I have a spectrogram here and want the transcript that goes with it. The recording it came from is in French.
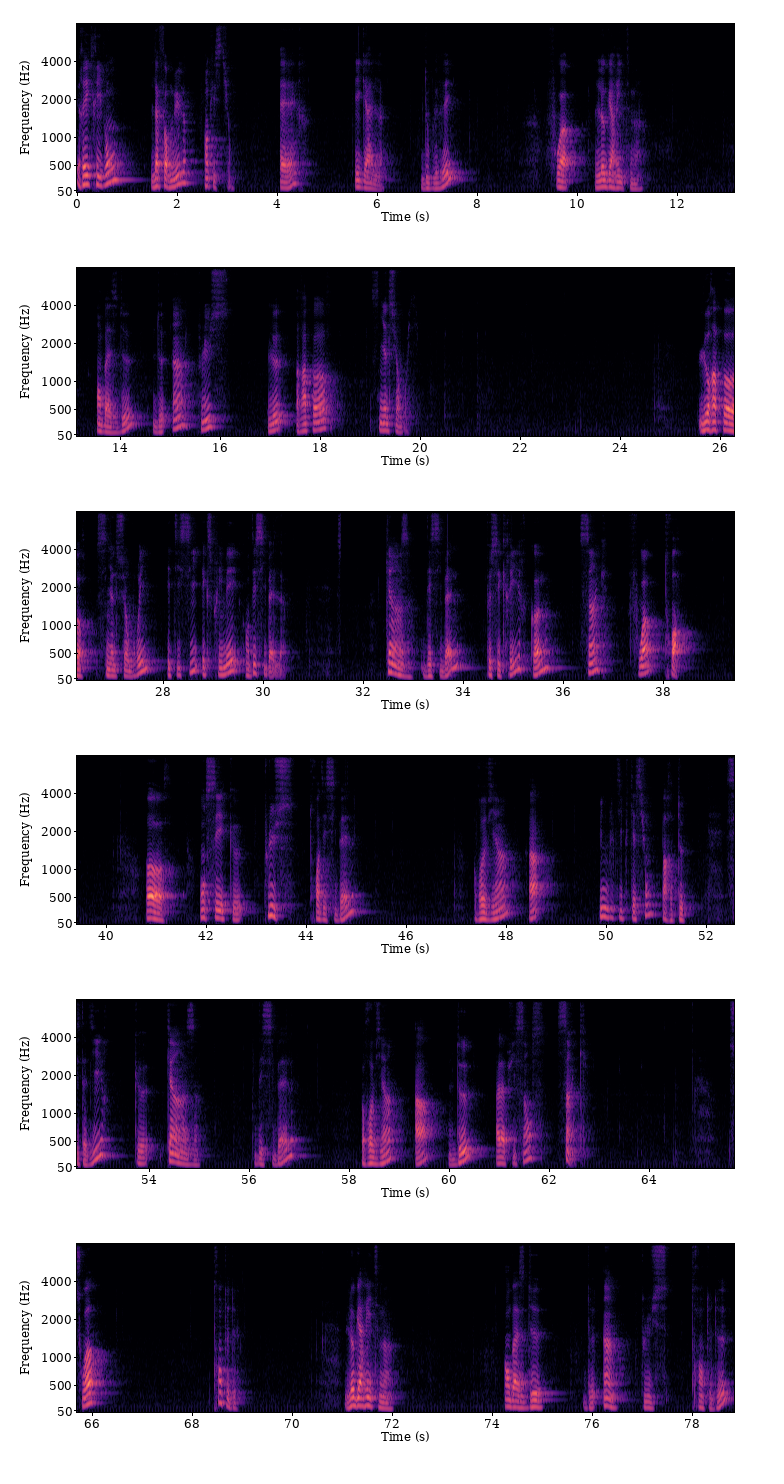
Réécrivons la formule en question. R égale W fois logarithme en base 2 de 1 plus le rapport signal sur bruit. Le rapport signal sur bruit est ici exprimé en décibels. 15 décibels peut s'écrire comme 5 fois 3. Or, on sait que plus 3 décibels revient à une multiplication par 2. C'est-à-dire que 15 décibels revient à 2 à la puissance 5, soit 32. Logarithme en base 2 de 1 plus 32,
